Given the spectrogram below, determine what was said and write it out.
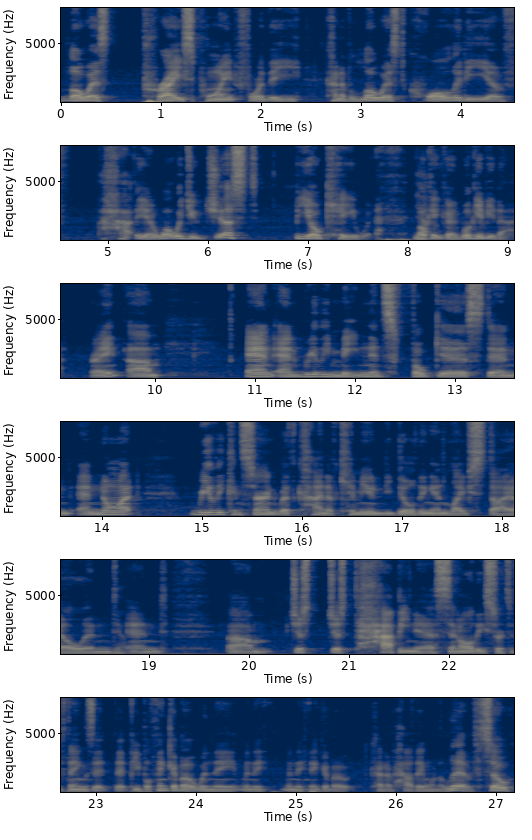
lowest price point for the kind of lowest quality of, you know, what would you just be okay with? Yeah. Okay, good. We'll give you that, right? Um, and and really maintenance focused and and not really concerned with kind of community building and lifestyle and yeah. and um, just just happiness and all these sorts of things that, that people think about when they when they when they think about kind of how they want to live. So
